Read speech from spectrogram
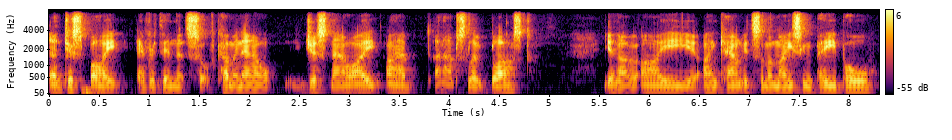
and despite everything that's sort of coming out just now, I, I had an absolute blast you know, I I encountered some amazing people.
